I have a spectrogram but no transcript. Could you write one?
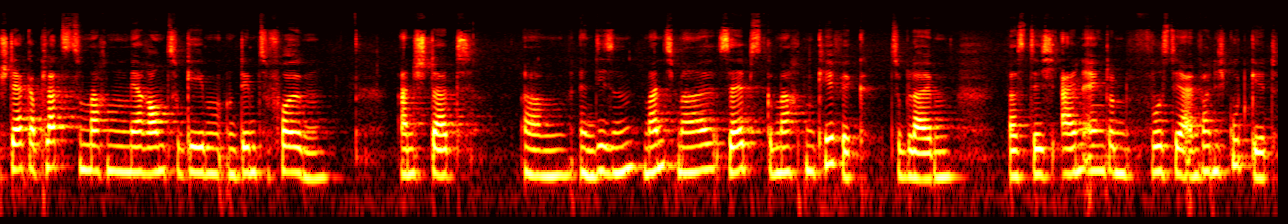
stärker Platz zu machen, mehr Raum zu geben und dem zu folgen, anstatt ähm, in diesem manchmal selbstgemachten Käfig zu bleiben, was dich einengt und wo es dir einfach nicht gut geht.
